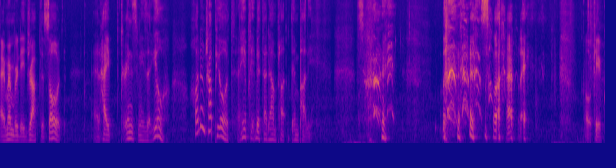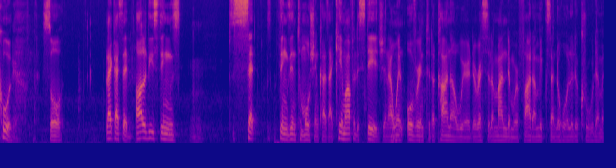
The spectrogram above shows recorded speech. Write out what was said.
I remember they dropped us out, and hype turns to me. He's like, "Yo, how them drop you out? And play better than Pla- than Pally." So, so I'm like, okay, cool. So, like I said, all of these things set things into motion because I came off of the stage and I mm. went over into the corner where the rest of the man them were Father Mix and the whole of the crew them.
